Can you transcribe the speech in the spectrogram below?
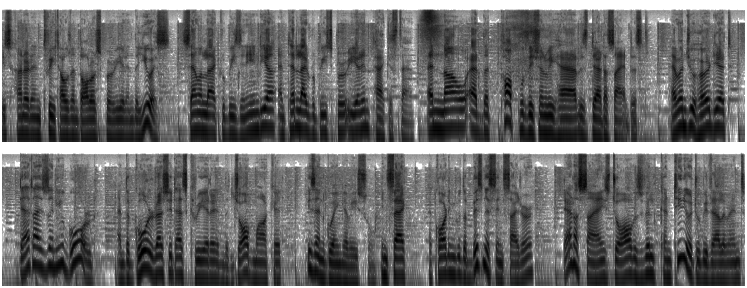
is $103,000 per year in the US, 7 lakh rupees in India, and 10 lakh rupees per year in Pakistan. And now at the top position we have is data scientist. Haven't you heard yet? Data is the new gold, and the gold rush it has created in the job market isn't going away soon. In fact, According to the Business Insider, data science jobs will continue to be relevant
